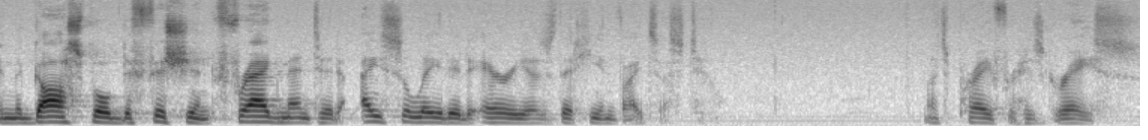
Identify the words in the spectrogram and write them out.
in the gospel deficient, fragmented, isolated areas that he invites us to. Let's pray for his grace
